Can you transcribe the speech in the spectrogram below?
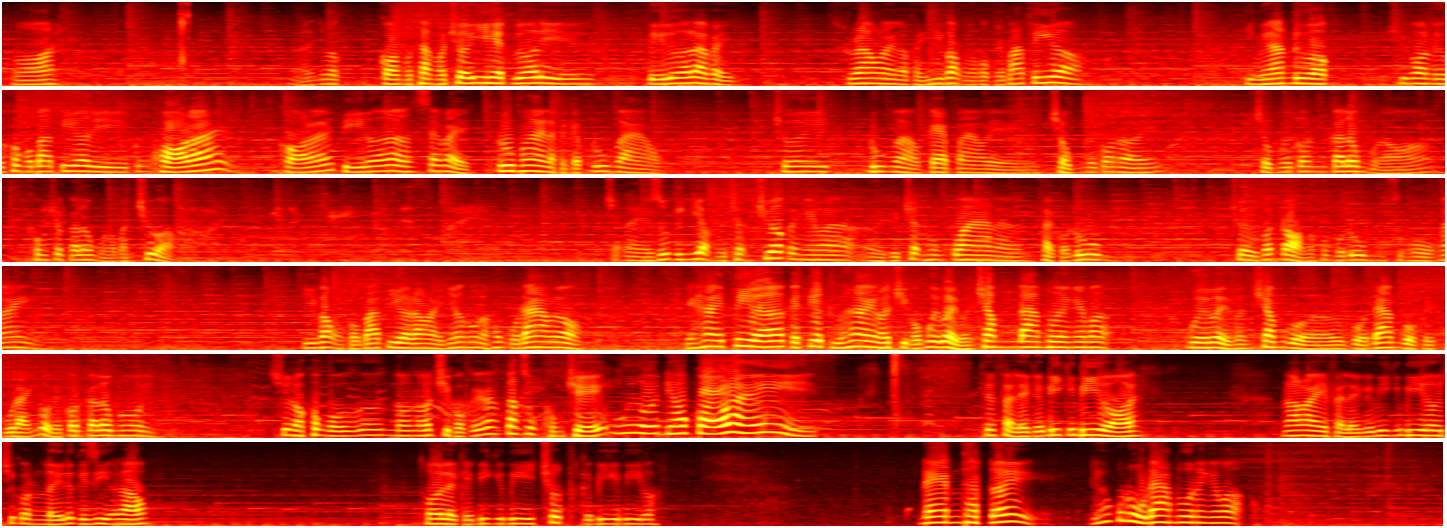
Rồi. Đấy, Nhưng mà còn một thằng nó chơi y hệt nữa thì tí nữa là phải round này là phải hy vọng là có cái ba tia. Thì mới ăn được. Chứ còn nếu không có ba tia thì cũng khó đấy. Khó đấy. Tí nữa là sẽ phải doom hai là phải kẹp doom vào. Chơi doom vào kẹp vào để chống cái con ấy. Chống cái con ca lông của nó. Không cho ca lông của nó bắn trưởng trận này rút kinh nghiệm của trận trước anh em ạ. Ở cái trận hôm qua là phải có doom. Chơi với đỏ mà không có doom, sùng hồ ngay. Hy vọng có ba tia round này nhá, không là không có đam đâu. Cái hai tia, cái tia thứ hai nó chỉ có 17% đam thôi anh em ạ. 17% của của đam của cái cú đánh của cái con ca lông thôi. Chứ nó không có, nó nó chỉ có cái tác dụng khống chế. Ui rồi đéo có này. Thế phải lấy cái BKB rồi. Round này phải lấy cái BKB thôi, chứ còn lấy được cái gì nữa đâu thôi lấy cái BKB chốt cái BKB thôi. Đen thật đấy. Nếu có đồ đam luôn anh em ạ.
